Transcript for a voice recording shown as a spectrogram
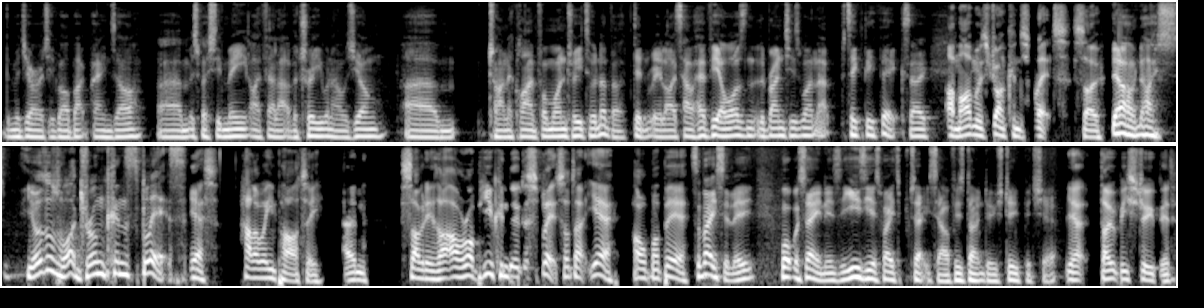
the majority of our back pains are. Um, especially me, I fell out of a tree when I was young, um, trying to climb from one tree to another. Didn't realise how heavy I was and that the branches weren't that particularly thick. So, Oh, mine was drunken splits. So oh, nice. Yours was what? Drunken splits. yes, Halloween party, and somebody's like, "Oh, Rob, you can do the splits." I was like, "Yeah, hold my beer." So basically, what we're saying is the easiest way to protect yourself is don't do stupid shit. Yeah, don't be stupid,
